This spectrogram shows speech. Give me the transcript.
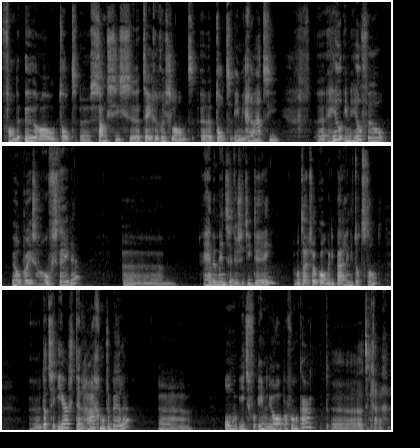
Van de euro tot uh, sancties uh, tegen Rusland, uh, tot immigratie. heel, in heel veel Europese hoofdsteden ehm, hebben mensen dus het idee, want daar, zo komen die peilingen tot stand, dat ze eerst Den Haag moeten bellen om iets in Europa voor elkaar uh, te krijgen.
